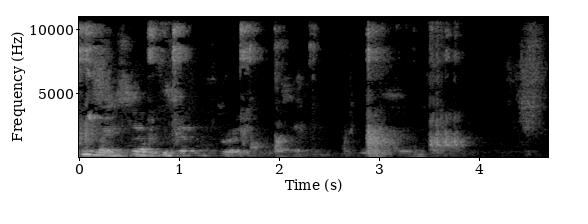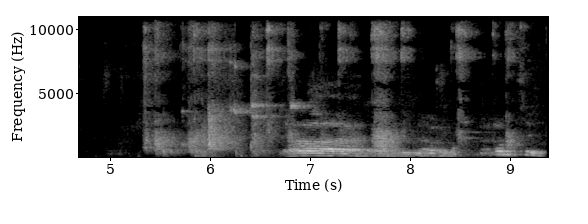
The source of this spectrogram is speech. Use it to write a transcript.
Seven, seven, three. Uh, no, no, no. One, two.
